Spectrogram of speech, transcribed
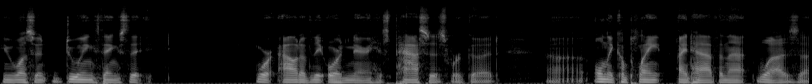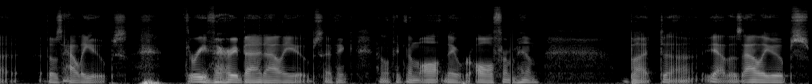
He wasn't doing things that were out of the ordinary. His passes were good. Uh, only complaint I'd have in that was uh, those alley oops. Three very bad alley oops. I think I don't think them all they were all from him, but uh, yeah, those alley oops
